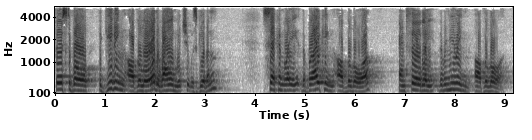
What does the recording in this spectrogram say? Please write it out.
First of all, the giving of the law, the way in which it was given. Secondly, the breaking of the law. And thirdly, the renewing of the law.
